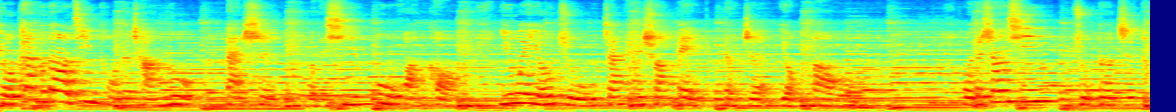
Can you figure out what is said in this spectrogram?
有看不到尽头的长路，但是我的心不惶恐，因为有主张开双臂等着拥抱我。我的伤心，主都知透；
